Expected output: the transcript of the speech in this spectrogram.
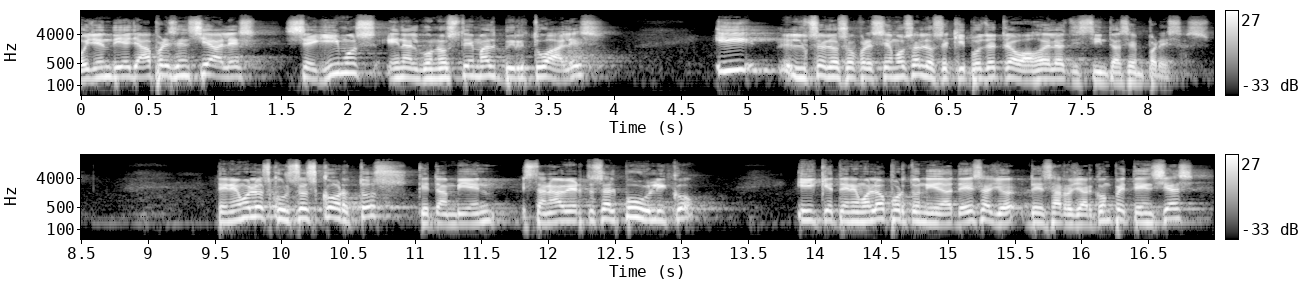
hoy en día ya presenciales, seguimos en algunos temas virtuales y se los ofrecemos a los equipos de trabajo de las distintas empresas. Tenemos los cursos cortos que también están abiertos al público y que tenemos la oportunidad de desarrollar competencias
